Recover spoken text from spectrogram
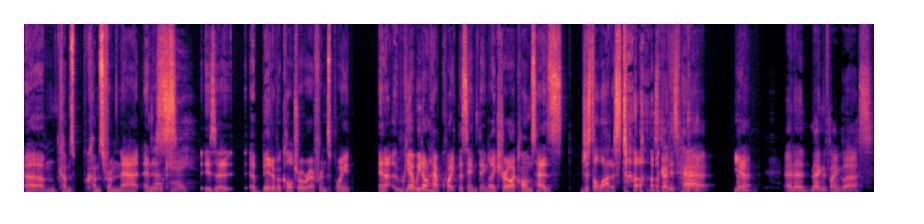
um, comes comes from that and is Okay. is a a bit of a cultural reference point. And uh, yeah, we don't have quite the same thing. Like Sherlock Holmes has just a lot of stuff. He's got his hat. yeah. And a, and a magnifying glass.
